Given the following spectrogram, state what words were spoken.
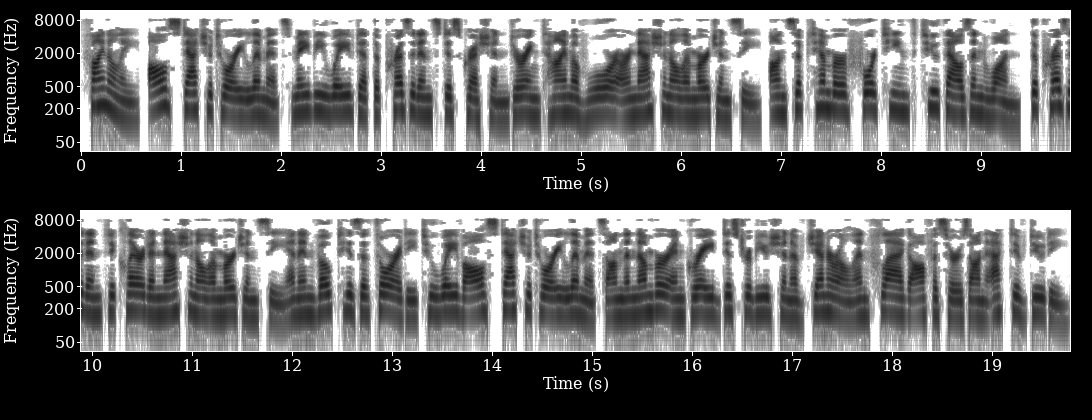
Finally, all statutory limits may be waived at the President's discretion during time of war or national emergency. On September 14, 2001, the President declared a national emergency and invoked his authority to waive all statutory limits on the number and grade distribution of general and flag officers on active duty.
